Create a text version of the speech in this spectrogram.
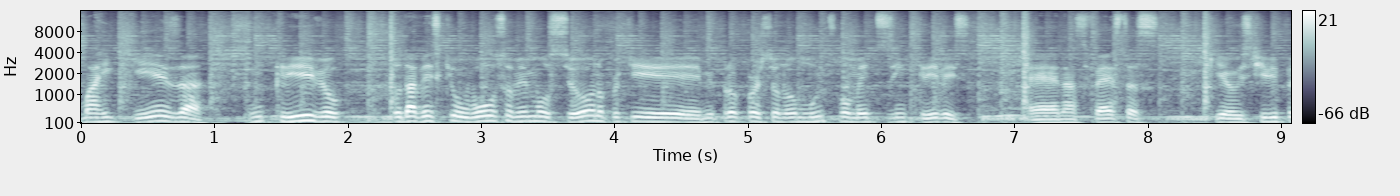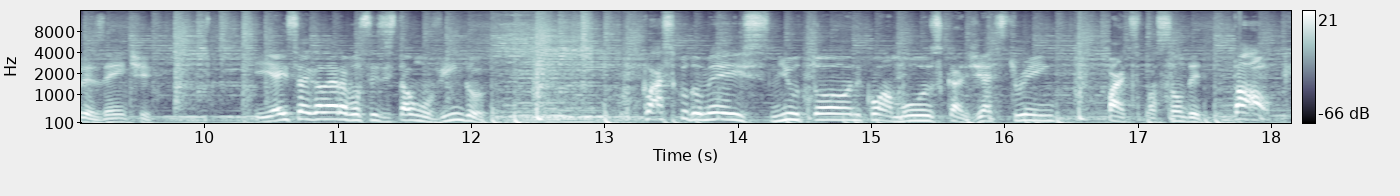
uma riqueza incrível. Toda vez que eu ouço eu me emociono porque me proporcionou muitos momentos incríveis é, nas festas que eu estive presente. E é isso aí, galera. Vocês estão ouvindo o clássico do mês, Newton, com a música Jetstream, participação de Talk.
